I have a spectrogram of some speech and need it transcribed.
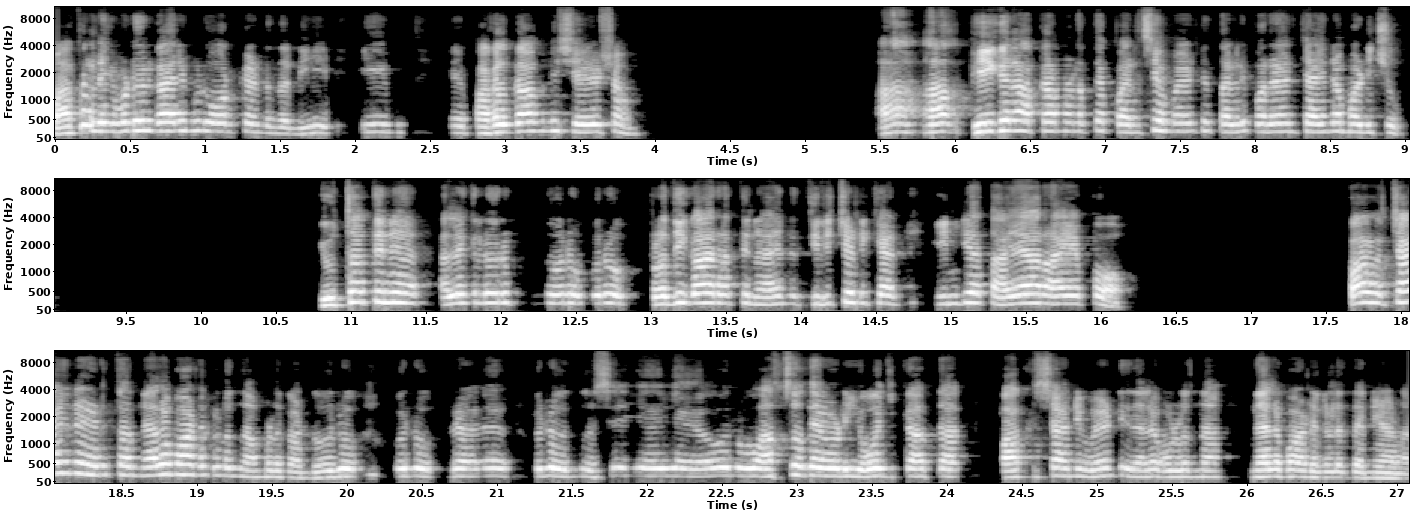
മാത്രമല്ല ഇവിടെ ഒരു കാര്യം കൂടി ഓർക്കേണ്ടതുണ്ട്. ഈ ഈ പഹൽഗാമിന് ശേഷം ആ ആ ഭീകരാക്രമണത്തെ പരസ്യമായിട്ട് തള്ളി പറയാൻ ചൈന മടിച്ചു. യുദ്ധത്തിന് അല്ലെങ്കിൽ ഒരു ഒരു ഒരു പ്രതികാരത്തിന് അതിന് തിരിച്ചടിക്കാൻ ഇന്ത്യ തയ്യാറായപ്പോ ചൈന എടുത്ത നിലപാടുകളും നമ്മൾ കണ്ടു. ഒരു ഒരു ഒരു ഒരു വസ്തുതയോട് യോജിക്കാത്ത പാകിസ്ഥാന് വേണ്ടി നിലകൊള്ളുന്ന നിലപാടുകൾ തന്നെയാണ്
